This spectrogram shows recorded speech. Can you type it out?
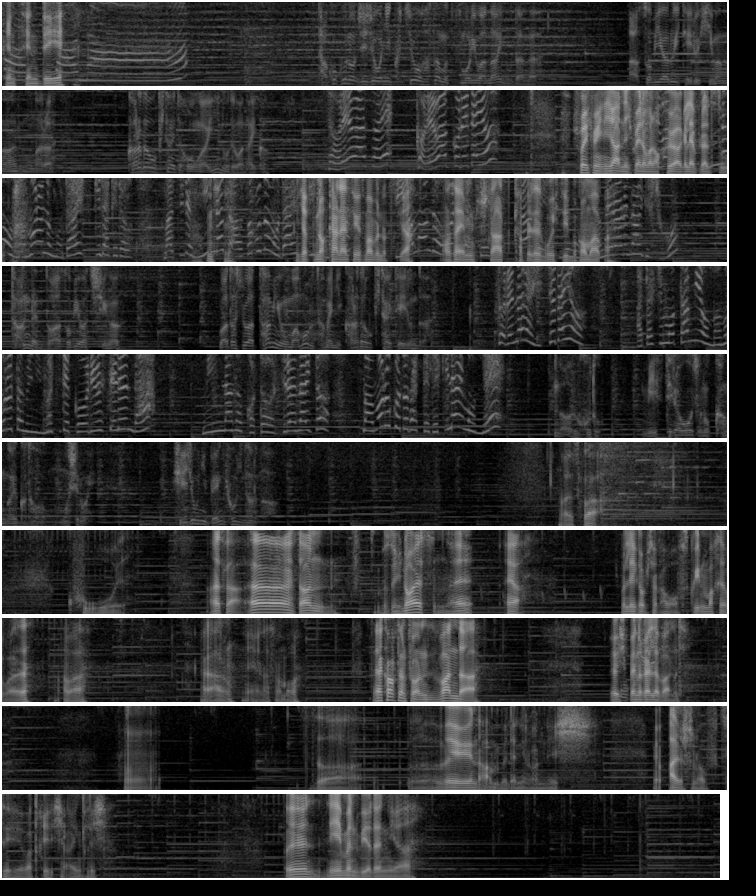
びたかった Prinzessin D. な他国の事情に口を挟むつもりはないのだが遊び歩いている暇があるのなら体を鍛えた方がいいのではないかそれはそれこれはこれだよ Sprich mich nicht an, ich bin immer noch höher gelevelt als du. みんなを守るのも大好きだけど街でみんなと遊ぶのも大好き Ich habe sie noch kein einziges Mal benutzt, ja. Außer im Startkapitel, wo ich sie bekommen habe. 私は民を守るために体を鍛えているんだ。それなら一緒だよ。私も民を守るために街で交流してるんだ。みんなのことを知らないと守ることだってできないもんね。なるほど。ミスティラ王女の考え方は面白い。非常に勉強になるな。Alles klar. Cool. Alles klar. Äh, dann muss ich neu essen. Ne? Ja. Ich überlege, ob ich das auch auf Screen mache, weil, aber keine Ahnung. Nee, lass mal mal. Wer kocht denn für uns? Wanda. Ich bin relevant. Hm. So. Äh, Wen haben wir denn hier noch nicht? Wir haben alle schon auf C. Was rede ich eigentlich? Wen nehmen wir denn ja?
